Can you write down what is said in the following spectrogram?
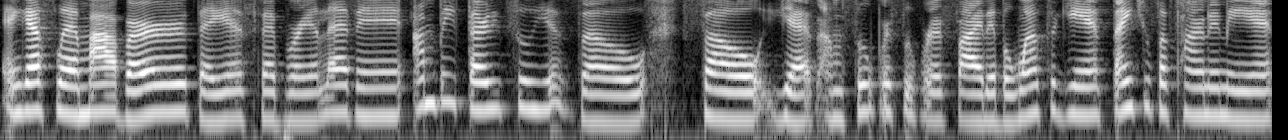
And guess what? My birthday is February 11th. I'm be 32 years old. So yes, I'm super super excited. But once again, thank you for turning in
